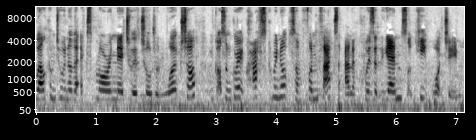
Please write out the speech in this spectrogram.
welcome to another Exploring Nature with Children workshop. We've got some great crafts coming up, some fun facts and a quiz at the end, so keep watching.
